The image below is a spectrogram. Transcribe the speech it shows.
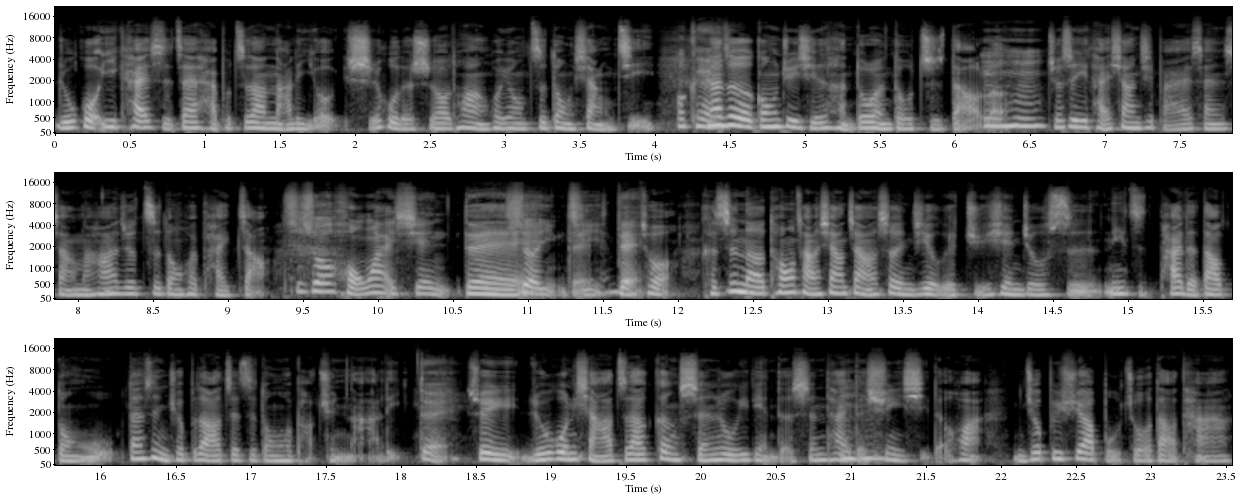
如果一开始在还不知道哪里有石虎的时候，通常会用自动相机。OK，那这个工具其实很多人都知道了，嗯、就是一台相机摆在山上，然后它就自动会拍照。是说红外线对摄影机？对，没错。可是呢，通常像这样的摄影机有个局限，就是你只拍得到动物，但是你却不知道这只动物会跑去哪里。对，所以如果你想要知道更深入一点的生态的讯息的话，嗯、你就必须要捕捉到它，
